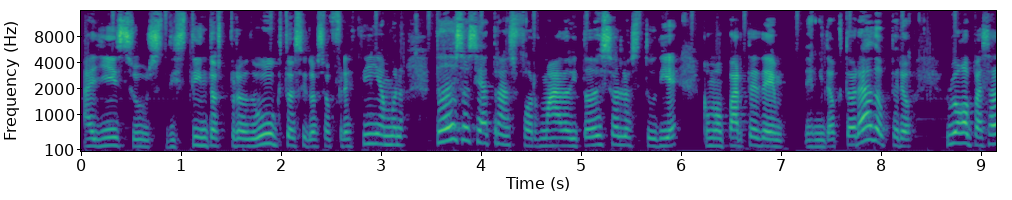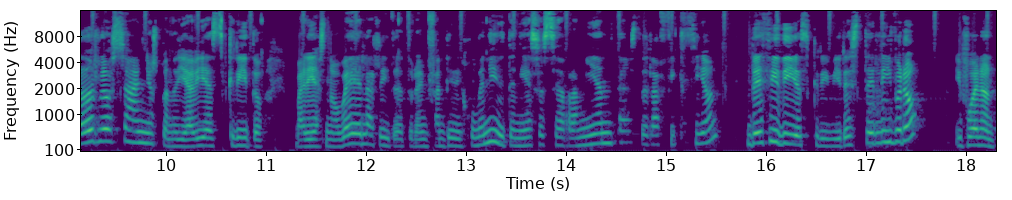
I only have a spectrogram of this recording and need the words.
allí sus distintos productos y los ofrecían. Bueno, todo eso se ha transformado y todo eso lo estudié como parte de, de mi doctorado, pero luego pasados los años, cuando ya había escrito varias novelas, literatura infantil y juvenil y tenía esas herramientas de la ficción, decidí escribir este libro y fueron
